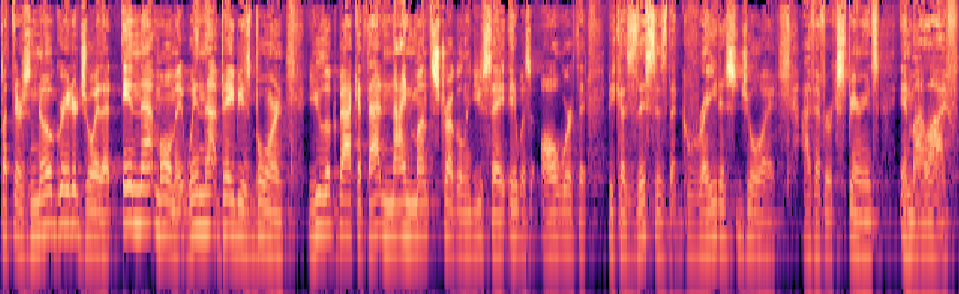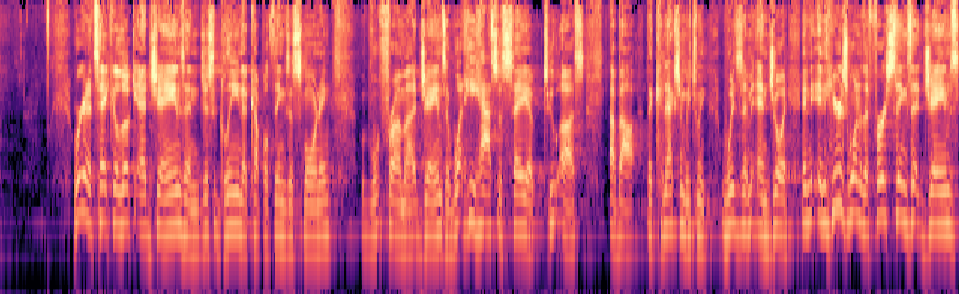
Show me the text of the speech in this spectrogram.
But there's no greater joy that in that moment, when that baby is born, you look back at that nine month struggle and you say, it was all worth it because this is the greatest joy I've ever experienced in my life. We're going to take a look at James and just glean a couple things this morning from uh, James and what he has to say to us about the connection between wisdom and joy. And, and here's one of the first things that James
